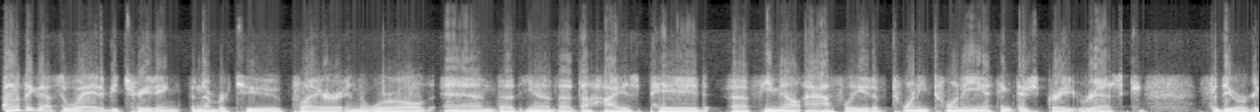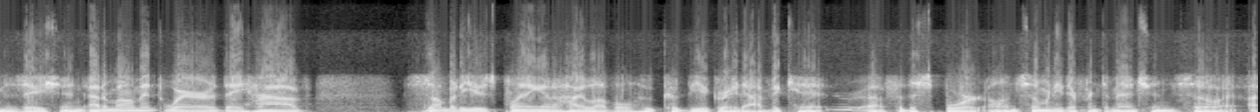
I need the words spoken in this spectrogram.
I don't think that's a way to be treating the number two player in the world and the you know the the highest paid uh, female athlete of 2020. I think there's great risk for the organization at a moment where they have somebody who's playing at a high level who could be a great advocate uh, for the sport on so many different dimensions. So, I,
